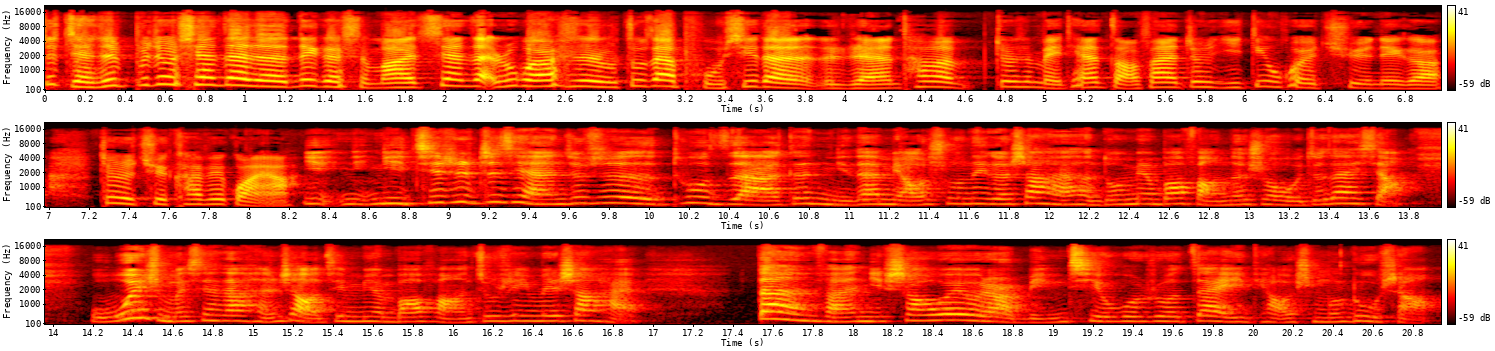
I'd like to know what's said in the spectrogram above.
这简直不就现在的那个什么？现在如果要是住在浦西的人，他们就是每天早饭就是一定会去那个，就是去咖啡馆呀。你你你，其实之前就是兔子啊，跟你在描述那个上海很多面包房的时候，我就在想，我为什么现在很少进面包房，就是因为上海，但凡你稍微有点名气，或者说在一条什么路上。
